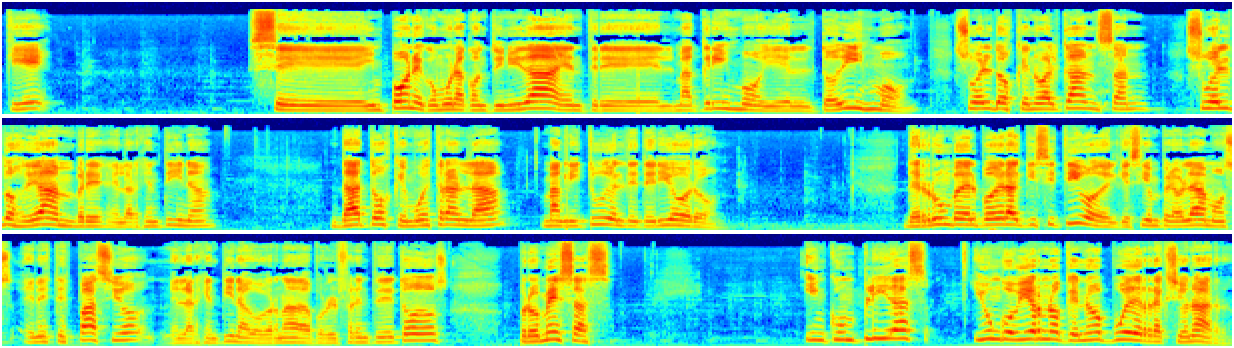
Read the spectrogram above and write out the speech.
que se impone como una continuidad entre el macrismo y el todismo, sueldos que no alcanzan, sueldos de hambre en la Argentina, datos que muestran la magnitud del deterioro derrumbe del poder adquisitivo del que siempre hablamos en este espacio, en la Argentina gobernada por el Frente de Todos, promesas incumplidas y un gobierno que no puede reaccionar,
